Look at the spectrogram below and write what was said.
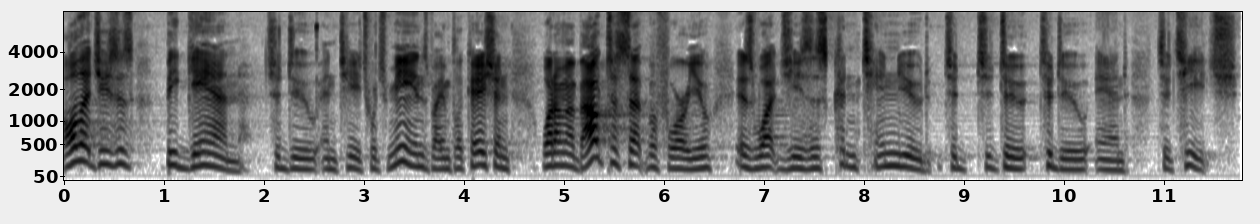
All that Jesus began to do and teach, which means, by implication, what I'm about to set before you is what Jesus continued to, to, to, to do and to teach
